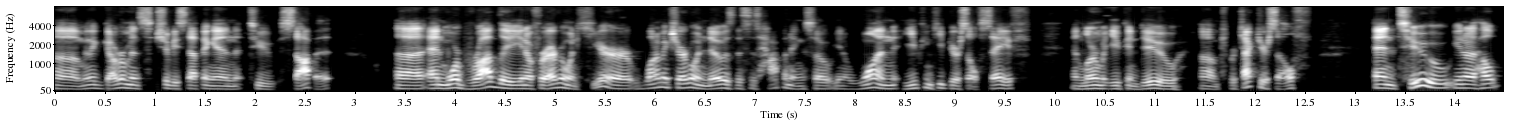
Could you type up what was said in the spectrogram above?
Um, think governments should be stepping in to stop it. Uh, and more broadly, you know, for everyone here, want to make sure everyone knows this is happening. So, you know, one, you can keep yourself safe and learn what you can do um, to protect yourself. And two, you know, help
